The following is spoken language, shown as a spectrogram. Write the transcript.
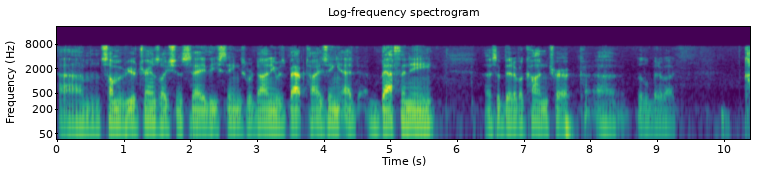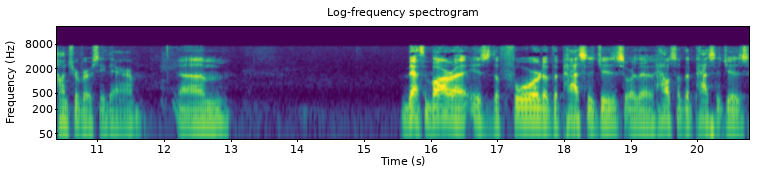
Um, some of your translations say these things were done. He was baptizing at Bethany. There's a bit of a contra, uh, little bit of a controversy there. Um, is the ford of the passages or the house of the passages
